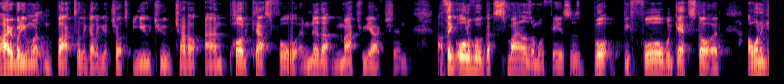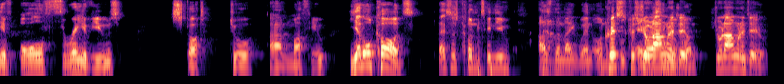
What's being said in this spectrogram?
Hi, everybody, and welcome back to the Gallowgate Shots YouTube channel and podcast for another match reaction. I think all of us got smiles on our faces, but before we get started, I want to give all three of yous, Scott, Joe, and Matthew, yellow cards. Let's just continue as the night went on. Kris, Kris, Joe, I'm going to do. Joe, I'm going to do.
